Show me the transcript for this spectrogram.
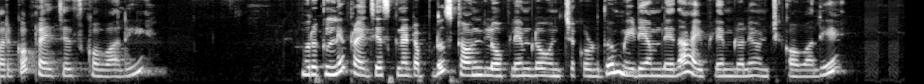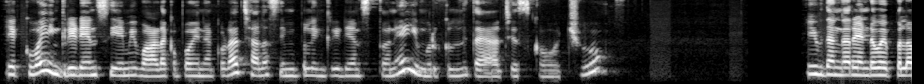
వరకు ఫ్రై చేసుకోవాలి. మురుకుల్ని ఫ్రై చేసుకునేటప్పుడు స్టవ్ని లో ఫ్లేమ్లో ఉంచకూడదు మీడియం లేదా హై ఫ్లేమ్లోనే ఉంచుకోవాలి. ఎక్కువ ఇంగ్రీడియంట్స్ ఏమి వాడకపోయినా కూడా చాలా సింపుల్ ఇంగ్రీడియంట్స్తోనే ఈ మురుకుల్ని తయారు చేసుకోవచ్చు. ఈ విధంగా రెండు వైపులా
